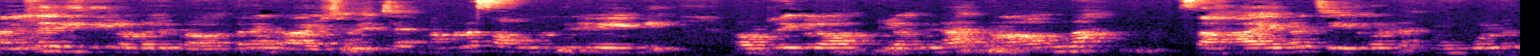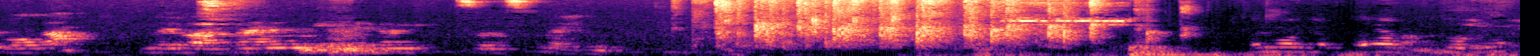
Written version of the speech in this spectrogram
നല്ല രീതിയിലുള്ള ഒരു പ്രവർത്തനം കാഴ്ചവെച്ച് നമ്മുടെ സമൂഹത്തിന് വേണ്ടി റോട്ടറി ക്ലബ് ക്ലബിനാൽ ആവുന്ന സഹായങ്ങൾ ചെയ്തുകൊണ്ട് മുൻപോട്ട് പോകാം എന്നൊരു വാഗ്ദാനം കൂടി നിങ്ങൾ ഈ സദസ്സിൽ നൽകുന്നു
